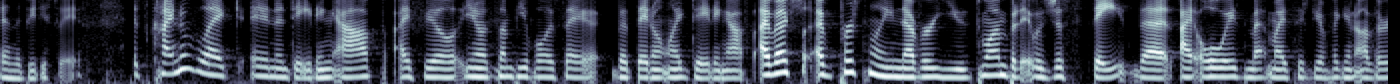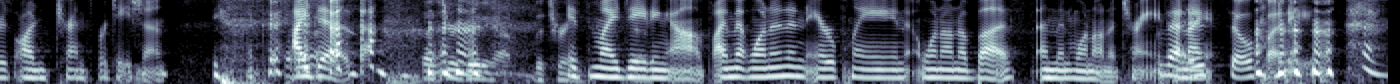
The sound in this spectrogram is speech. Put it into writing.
in the beauty space. It's kind of like in a dating app. I feel, you know, some people say that they don't like dating apps. I've actually, I've personally never used one, but it was just fate that I always met my significant others on transportation. I did. that's your dating app the train It's my dating app. I met one on an airplane, one on a bus, and then one on a train. That and is so funny. I,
